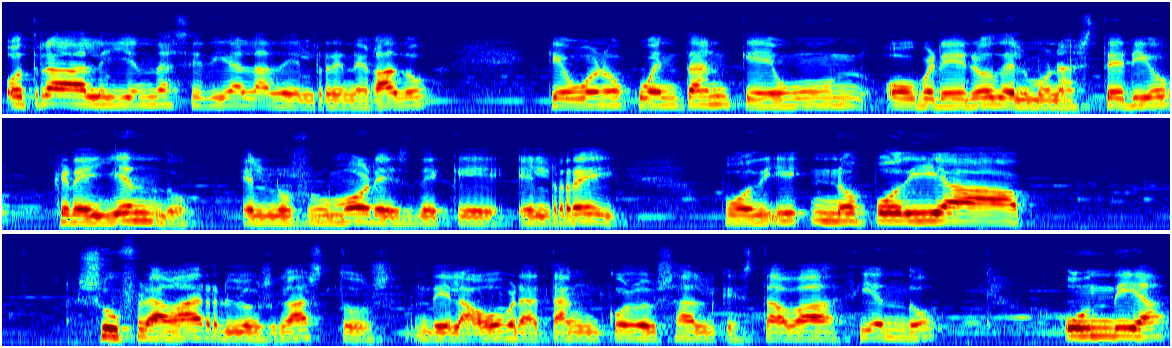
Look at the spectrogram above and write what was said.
otra leyenda sería la del renegado, que bueno, cuentan que un obrero del monasterio, creyendo en los rumores de que el rey no podía sufragar los gastos de la obra tan colosal que estaba haciendo, un día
